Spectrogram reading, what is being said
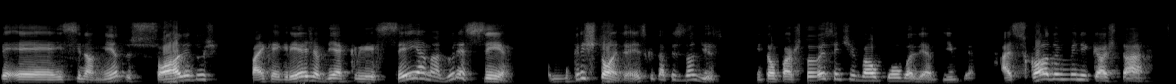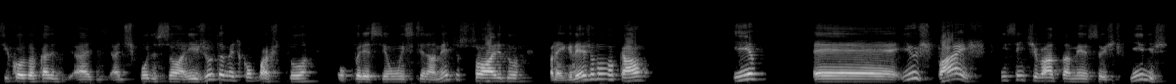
é, ensinamentos sólidos para que a igreja venha crescer e amadurecer como cristãos. É isso que está precisando disso. Então, pastor, incentivar o povo a ler a Bíblia. A escola dominical está se colocando à disposição ali, juntamente com o pastor, oferecer um ensinamento sólido para a igreja local e, é, e os pais incentivar também os seus filhos,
